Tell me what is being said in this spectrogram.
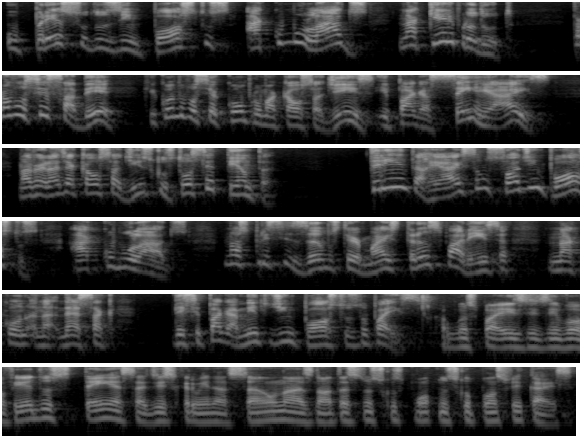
o preço dos impostos acumulados naquele produto. Para você saber que quando você compra uma calça jeans e paga 100 reais, na verdade a calça jeans custou 70. 30 reais são só de impostos acumulados nós precisamos ter mais transparência na, nessa, desse pagamento de impostos no país. Alguns países desenvolvidos têm essa discriminação nas notas nos, cupons, nos cupons fiscais.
